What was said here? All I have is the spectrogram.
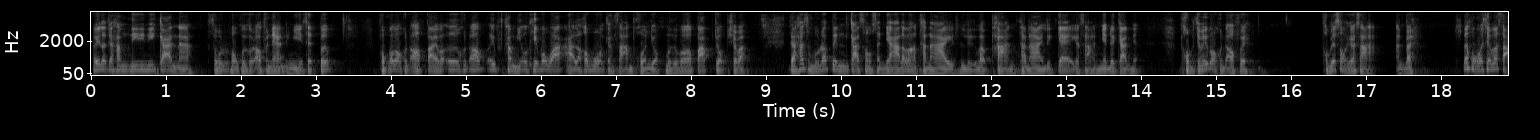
เฮ้ยเราจะทำนี้นี้นี้กันอะ สมมติผมคุยคุณออฟฟินแนนอย่างงี้เสร็จปุ๊บผมก็บอกคุณออฟไปว่าเออคุณออฟเอ้ยทำอย่างนี้โอเคป่าวะอะแล้วก็โหวตกันสามคนยกมือเพราะว่าปั๊บจบใช่ป่ะแต่ถ้าสมมุติว่าเป็นการส่งสัญญาระหว่างทนายหรือแบบผ่านทนายหรือแก้เอกสารเงี้ยด้วยกันเนี่ย ผมจะไม่บอกคุณออฟเว้ยผมจะส่งเอกสารไป แล้วผมก็ใช้ภาษา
